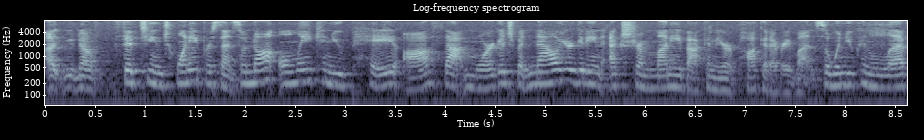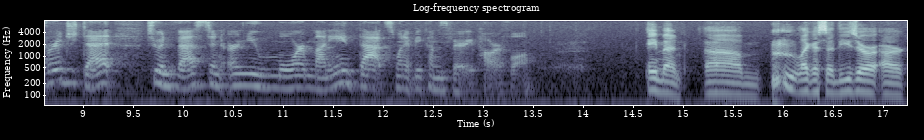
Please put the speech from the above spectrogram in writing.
uh, you know 15 20% so not only can you pay off that mortgage but now you're getting extra money back into your pocket every month. So when you can leverage debt to invest and earn you more money that's when it becomes very powerful Amen. Um, like I said, these are our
